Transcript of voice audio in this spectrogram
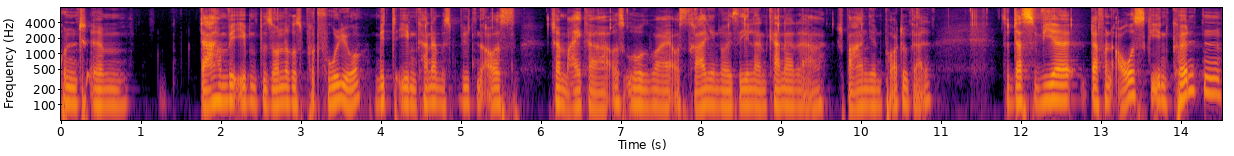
Und ähm, da haben wir eben ein besonderes Portfolio mit eben Cannabisblüten aus Jamaika, aus Uruguay, Australien, Neuseeland, Kanada, Spanien, Portugal sodass wir davon ausgehen könnten,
